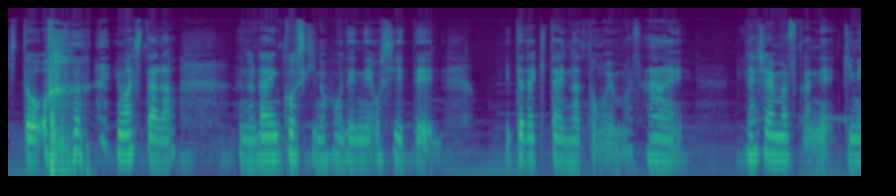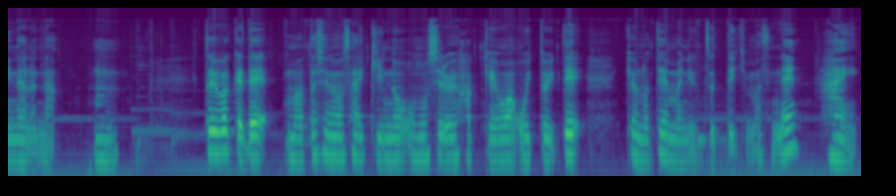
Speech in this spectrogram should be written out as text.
人 いましたらあの LINE 公式の方でね教えていただきたいなと思います。はい。いらっしゃいますかね？気になるな。うん。というわけで、まあ、私の最近の面白い発見は置いといて今日のテーマに移っていきますね。はい。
